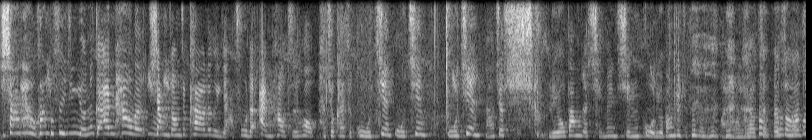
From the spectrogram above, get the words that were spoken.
杀他！我刚不是已经有那个暗号了？项庄就看到那个亚父的暗号之后，他就开始舞剑舞剑舞剑，然后就刘邦的前面先过，刘邦就觉得完了完了要走要走要走，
